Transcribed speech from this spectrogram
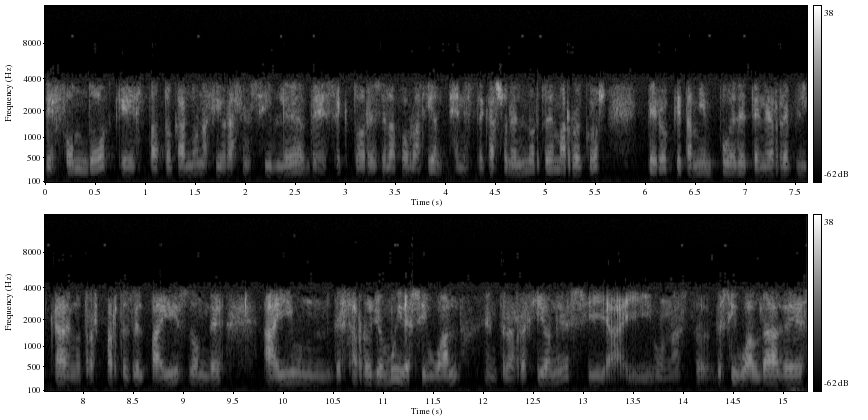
de fondo que está tocando una fibra sensible de sectores de la población, en este caso en el norte de Marruecos, pero que también puede tener réplica en otras partes del país donde hay un desarrollo muy desigual entre regiones y hay unas desigualdades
